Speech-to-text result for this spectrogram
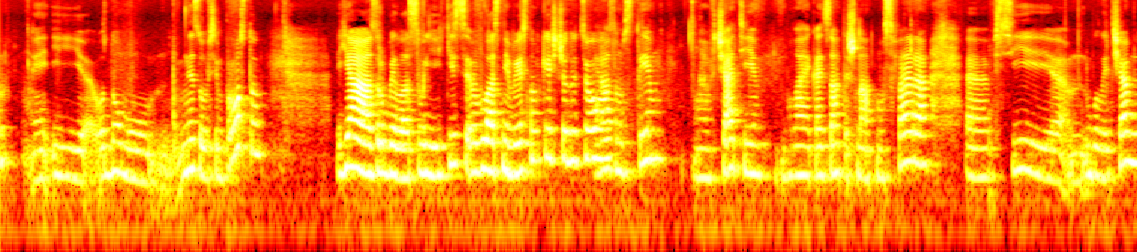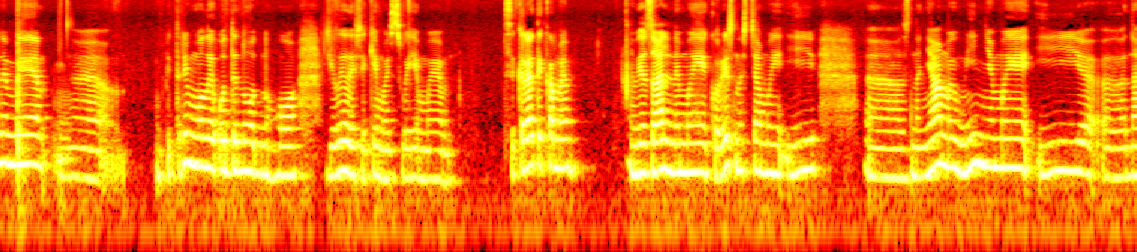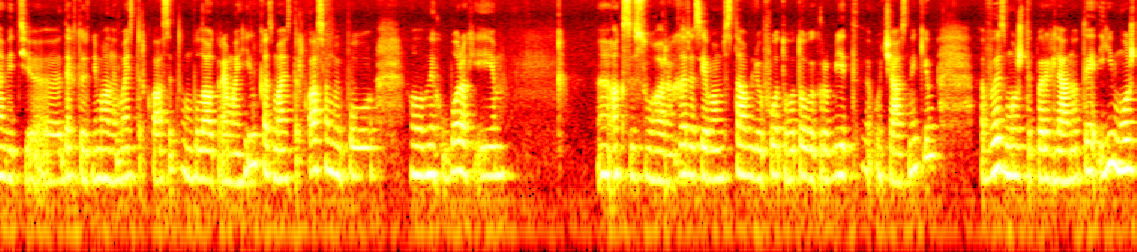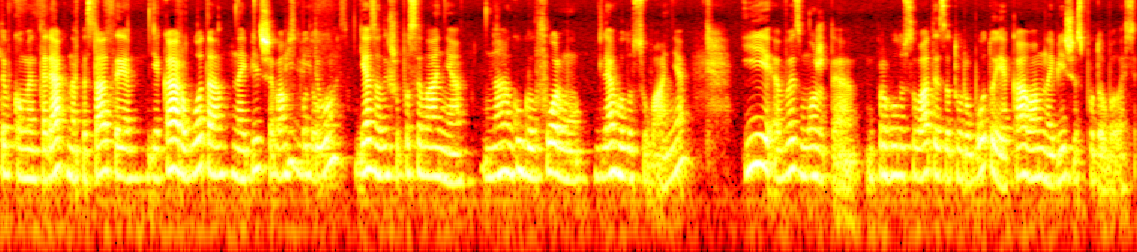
і одному не зовсім просто. Я зробила свої якісь власні висновки щодо цього. Разом з тим, е, в чаті була якась затишна атмосфера, е, всі е, були чемними, підтримували один одного, ділились якимись своїми секретиками, в'язальними корисностями і знаннями, вміннями, і е, навіть е, дехто знімали майстер-класи. Там була окрема гілка з майстер-класами по головних уборах і е, аксесуарах. Зараз я вам ставлю фото готових робіт учасників. Ви зможете переглянути і можете в коментарях написати, яка робота найбільше вам сподобалась. Я залишу посилання на Google форму для голосування, і ви зможете проголосувати за ту роботу, яка вам найбільше сподобалася.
